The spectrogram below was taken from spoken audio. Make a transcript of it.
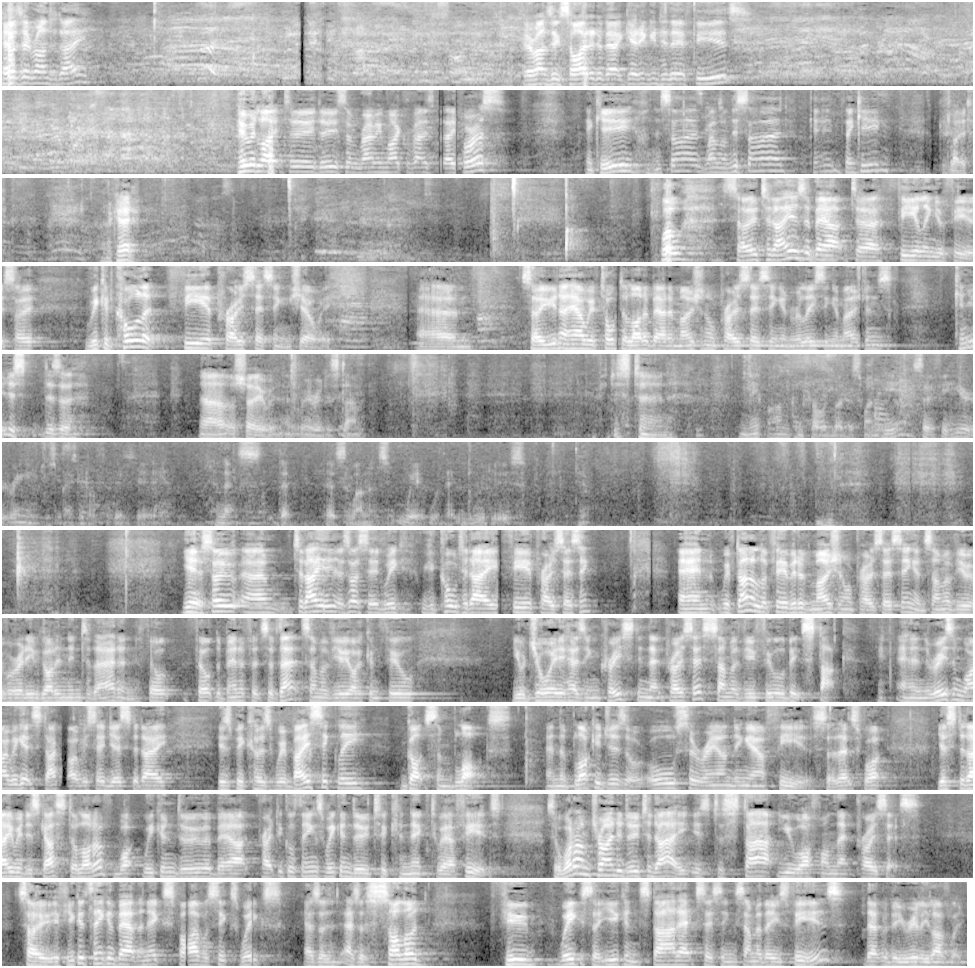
How's everyone today? Good. Everyone's excited about getting into their fears? Who would like to do some roaming microphones today for us? Thank you. On this side, one on this side. Okay, thank you. Good load. Okay. Well, so today is about uh, feeling your fears. So we could call it fear processing, shall we? Um, so you know how we've talked a lot about emotional processing and releasing emotions. Can you just, there's a, no, I'll show you where it is done. If you just turn, I'm controlled by this one here. So if you hear it ringing, just back it off a bit there. And that's, that, that's the one that's where that you would use. Yeah, so um, today, as I said, we, we could call today fear processing. And we've done a fair bit of emotional processing, and some of you have already gotten into that and felt, felt the benefits of that. Some of you, I can feel your joy has increased in that process. Some of you feel a bit stuck. And the reason why we get stuck, like we said yesterday, is because we've basically got some blocks. And the blockages are all surrounding our fears. So that's what yesterday we discussed a lot of, what we can do about practical things we can do to connect to our fears. So what I'm trying to do today is to start you off on that process. So if you could think about the next five or six weeks as a, as a solid few weeks that you can start accessing some of these fears, that would be really lovely.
